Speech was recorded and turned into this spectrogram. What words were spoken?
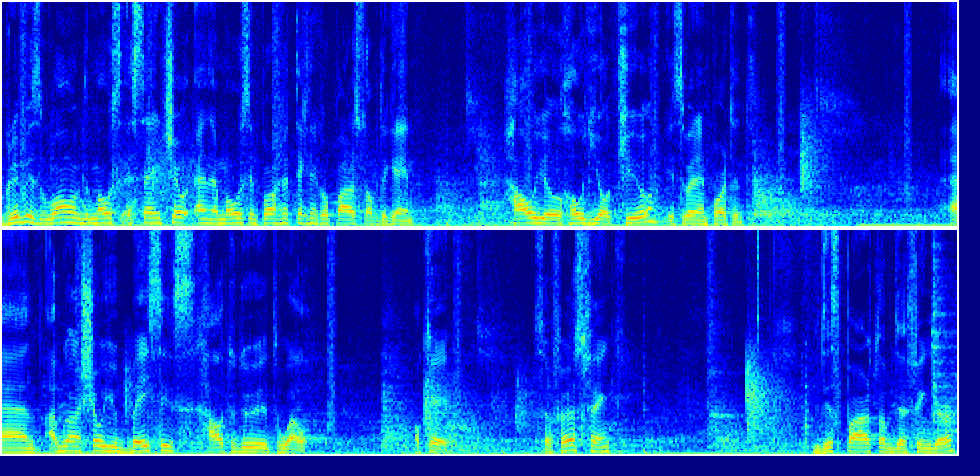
Grip is one of the most essential and the most important technical parts of the game. How you hold your cue is very important. And I'm gonna show you basics how to do it well. Okay, so first thing, this part of the finger,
